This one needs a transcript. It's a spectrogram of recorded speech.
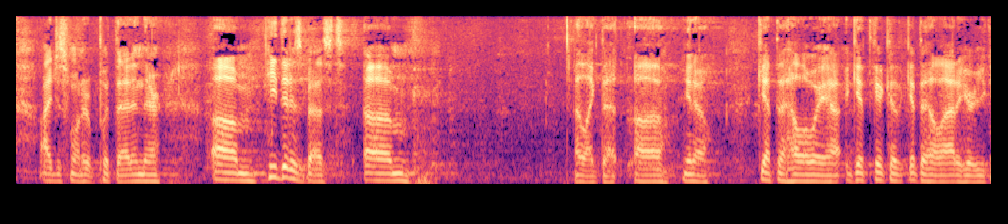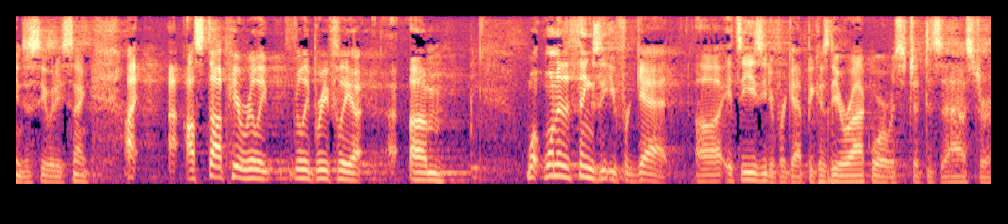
I just wanted to put that in there. Um, he did his best. Um, I like that. Uh, you know, get the hell away, out, get, get, get the hell out of here. You can just see what he's saying. I, I'll stop here really, really briefly. Uh, um, one of the things that you forget, uh, it's easy to forget because the Iraq War was such a disaster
